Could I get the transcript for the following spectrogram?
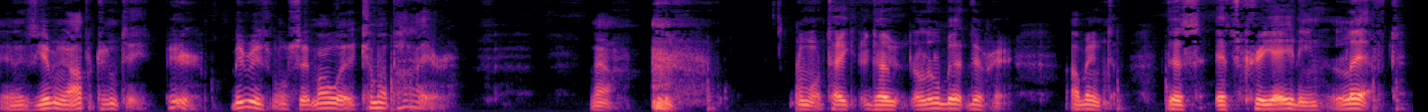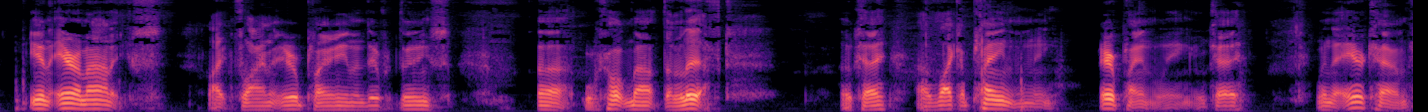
And it's giving you opportunity. Here, be reasonable, sit my way, come up higher. Now, I'm going to take, go a little bit different. I mean, this, it's creating lift in aeronautics, like flying an airplane and different things. Uh, we're talking about the lift, okay, of like a plane wing, airplane wing, okay. When the air comes,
